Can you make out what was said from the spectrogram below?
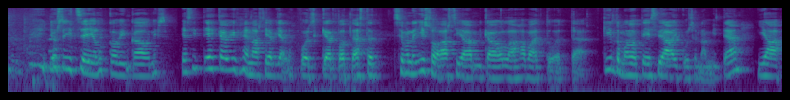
jos itse ei ole kovin kaunis. Ja sitten ehkä yhden asian vielä voisi kertoa tästä. Semmoinen iso asia, mikä ollaan havaittu, että kiiltomadot ei syö aikuisena mitään. Ja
